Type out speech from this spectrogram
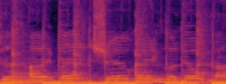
尘埃们学会了流浪。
